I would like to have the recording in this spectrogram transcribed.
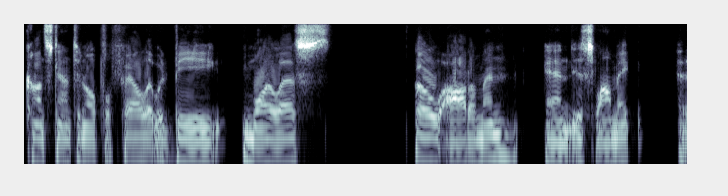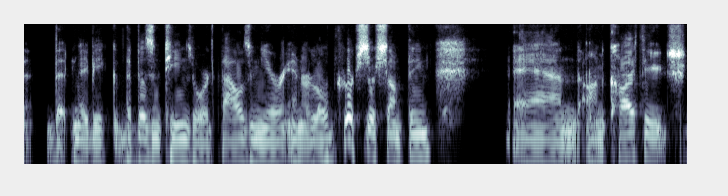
Constantinople fell, it would be more or less pro Ottoman and Islamic. Uh, that maybe the Byzantines were thousand year interlopers or something. And on Carthage,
